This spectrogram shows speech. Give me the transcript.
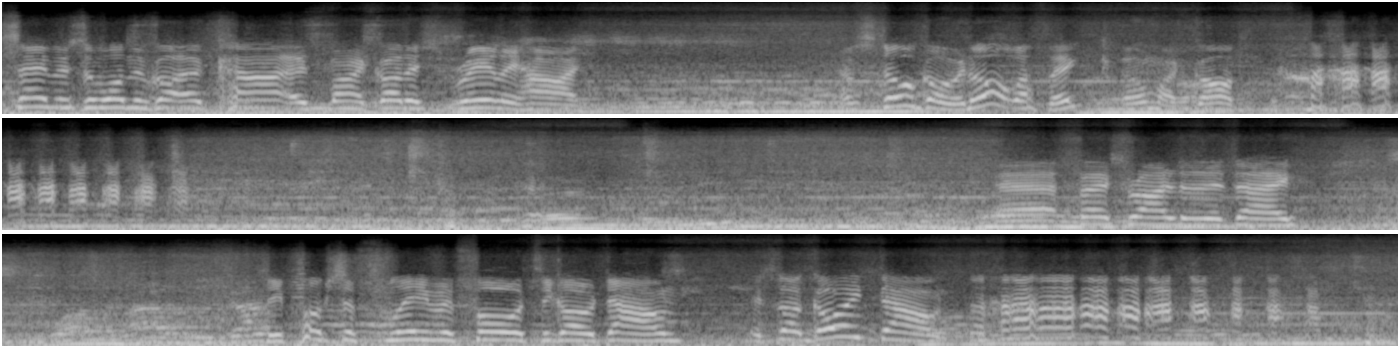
Same as the one they've got at Carter's. My God, it's really high. I'm still going up, I think. Oh my God. yeah, first ride of the day. So you push the lever forward to go down. It's not going down.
